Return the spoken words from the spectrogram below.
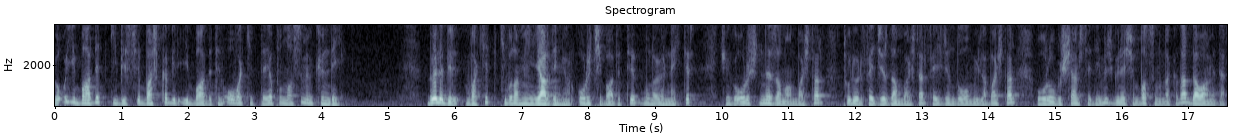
ve o ibadet gibisi başka bir ibadetin o vakitte yapılması mümkün değil. Böyle bir vakit ki buna milyar deniyor. Oruç ibadeti buna örnektir. Çünkü oruç ne zaman başlar? Tulul fecirden başlar. Fecrin doğumuyla başlar. Uğrubu şems dediğimiz güneşin batımına kadar devam eder.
